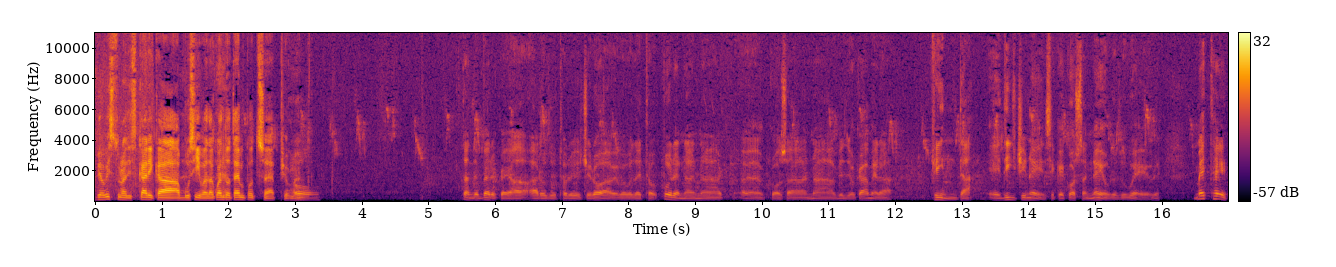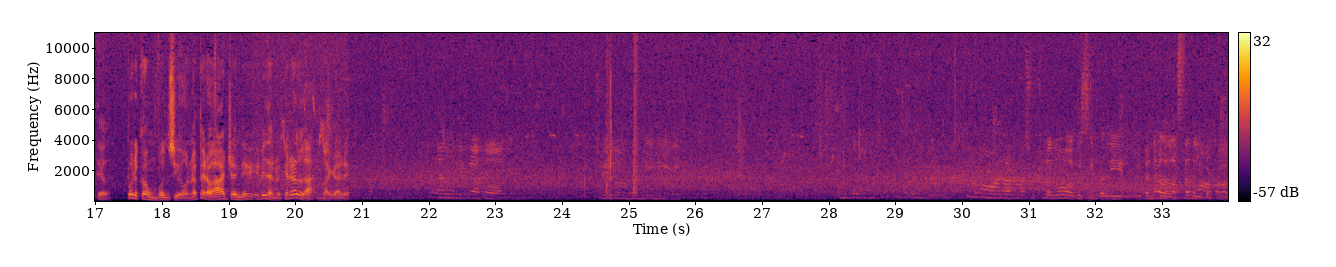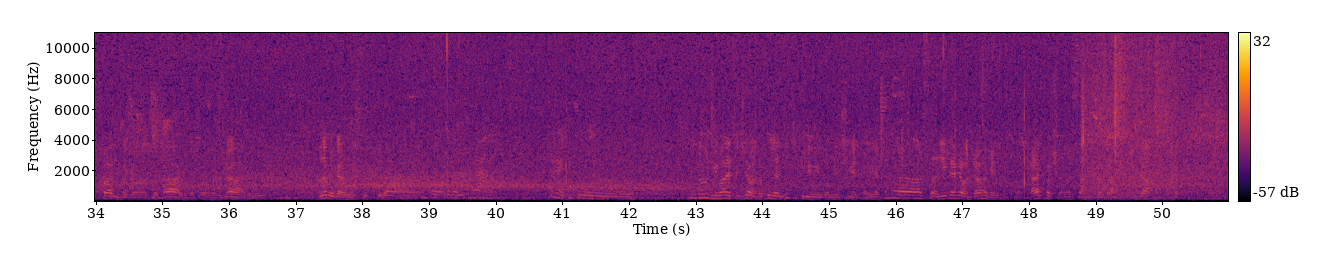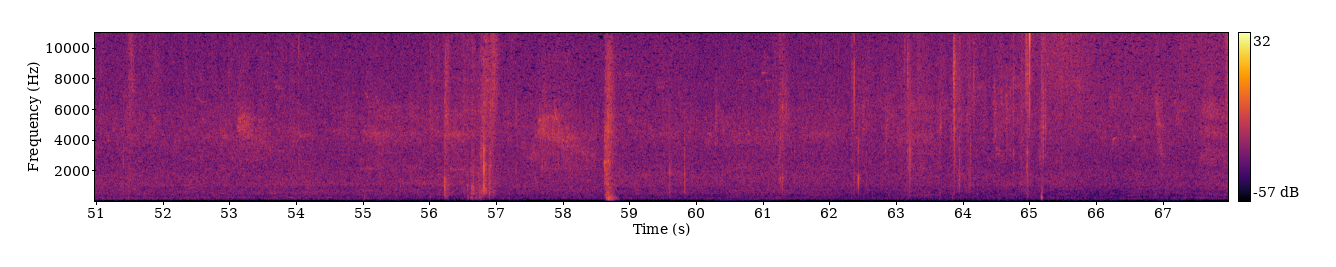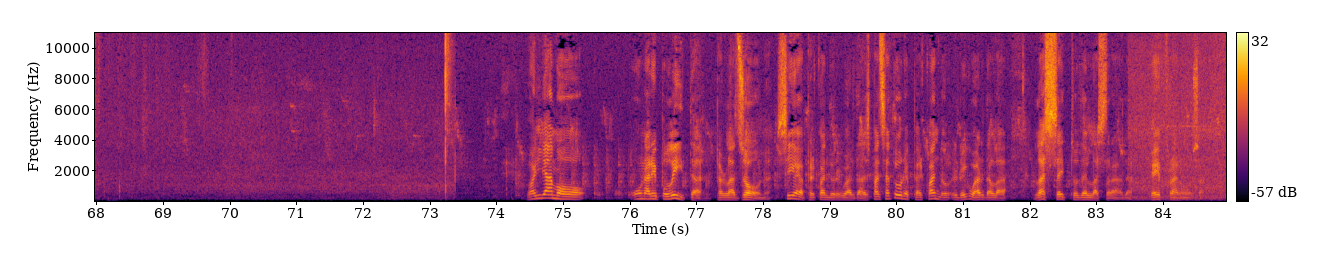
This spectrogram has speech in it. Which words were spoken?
Abbiamo visto una discarica abusiva, da quanto tempo c'è più o meno? Oh. Tanto è vero che a, a Rodottore di Ciro avevo detto pure una, una, eh, cosa, una videocamera finta di cinese che costa un euro, due euro, mettetela, pure con funziona, però la gente vedono che era là magari nuova, questi li, li prendeva dalla strada, li portava qua, li facevano giocare, li facevano mangiare. All'epoca era una struttura... Eh, tipo... Mi ha detto, giravano da cui tutti quelli con il cimento, li facevano la strada, gli caricavano già la che li portavano. Ecco, c'era la strada, Vogliamo una ripulita per la zona, sia per quanto riguarda la spazzatura che per quanto riguarda l'assetto della strada, che è franosa.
